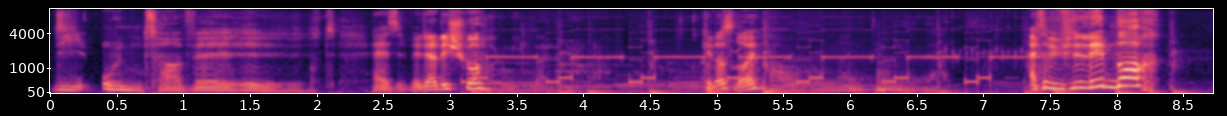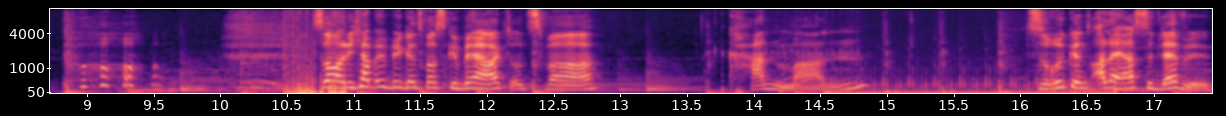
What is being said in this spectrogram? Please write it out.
die Unterwelt. Hä, sind wir da nicht schon? Okay, das ist neu. Alter, wie viele leben noch? so, und ich habe übrigens was gemerkt. Und zwar kann man zurück ins allererste Level.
